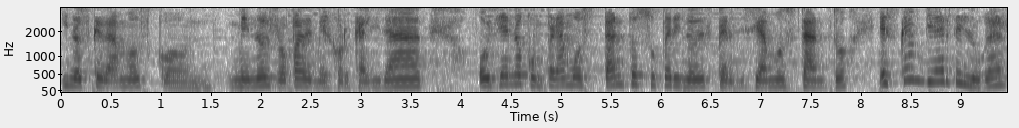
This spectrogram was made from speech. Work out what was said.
y nos quedamos con menos ropa de mejor calidad o ya no compramos tanto súper y no desperdiciamos tanto, es cambiar de lugar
